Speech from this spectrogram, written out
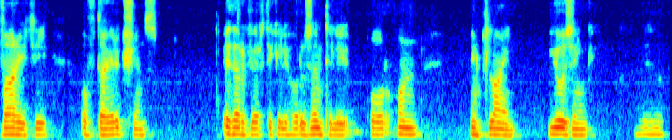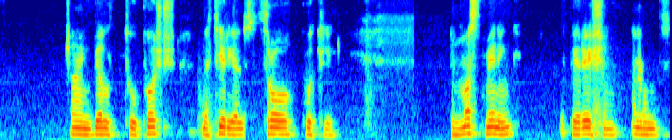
variety of directions either vertically, horizontally, or on incline, using the chain built to push materials through quickly. In most meaning operation and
